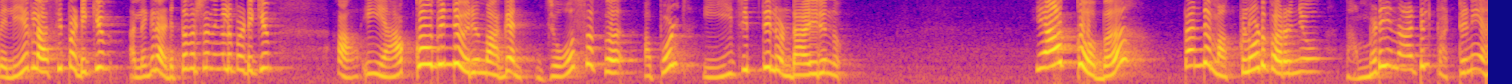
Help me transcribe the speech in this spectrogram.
വലിയ ക്ലാസ്സിൽ പഠിക്കും അല്ലെങ്കിൽ അടുത്ത വർഷം നിങ്ങൾ പഠിക്കും. ആ ഈ യാക്കോബിന്റെ ഒരു മകൻ ജോസഫ് അപ്പോൾ ഈജിപ്തിലുണ്ടായിരുന്നു യാക്കോബ് തന്റെ മക്കളോട് പറഞ്ഞു നമ്മുടെ ഈ നാട്ടിൽ പട്ടിണിയാ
